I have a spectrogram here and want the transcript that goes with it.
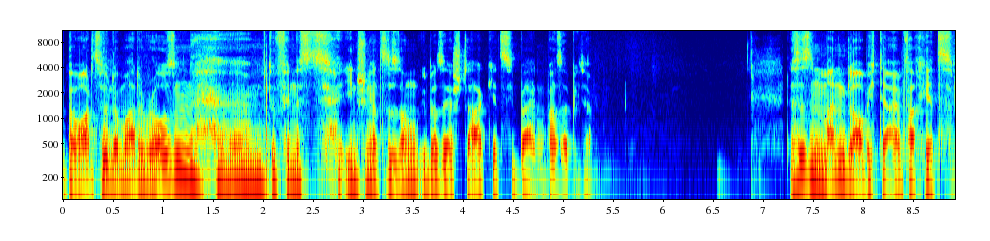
Bei Worte zu DeMar Rosen, äh, du findest ihn schon die ganze Saison über sehr stark, jetzt die beiden Buzzerbeater. Das ist ein Mann, glaube ich, der einfach jetzt,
